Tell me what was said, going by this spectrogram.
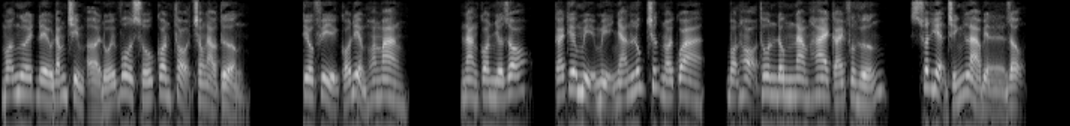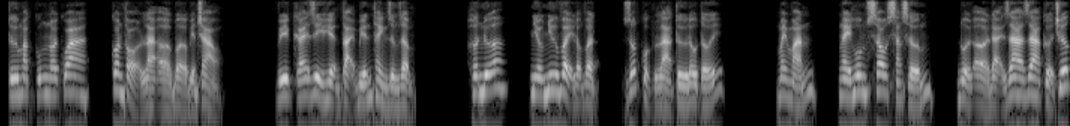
Mọi người đều đắm chìm ở đối vô số con thỏ trong ảo tưởng. Tiêu phỉ có điểm hoang mang. Nàng còn nhớ rõ, cái kia mị mị nhãn lúc trước nói qua, bọn họ thôn đông nam hai cái phương hướng, xuất hiện chính là biển rộng. Từ mặc cũng nói qua, con thỏ là ở bờ biển trảo. Vì cái gì hiện tại biến thành rừng rậm? Hơn nữa, nhiều như vậy động vật, rốt cuộc là từ đâu tới? May mắn, ngày hôm sau sáng sớm, đuổi ở đại gia ra cửa trước,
